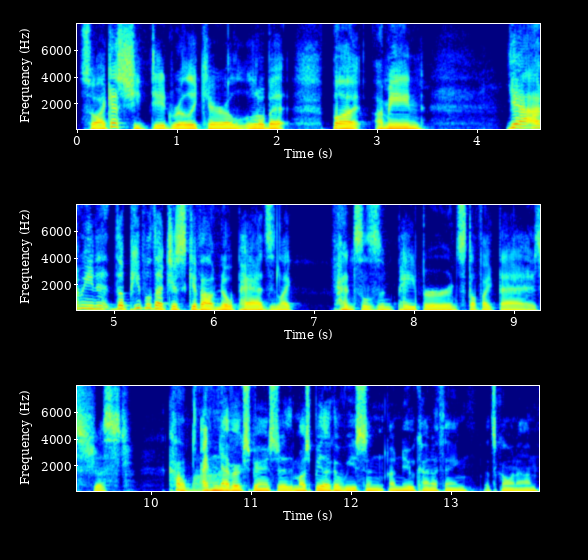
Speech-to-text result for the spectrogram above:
So I guess she did really care a little bit, but I mean, yeah, I mean the people that just give out notepads and like pencils and paper and stuff like that. It's just come on. I've never experienced it. It must be like a recent, a new kind of thing that's going on.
